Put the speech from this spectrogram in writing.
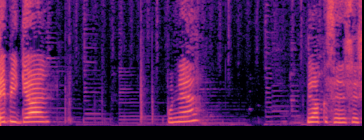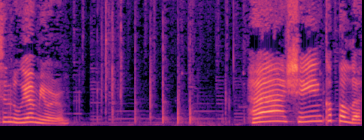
Ebi gel. Bu ne? Bir dakika senin sesini duyamıyorum. He şeyin kapalı.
